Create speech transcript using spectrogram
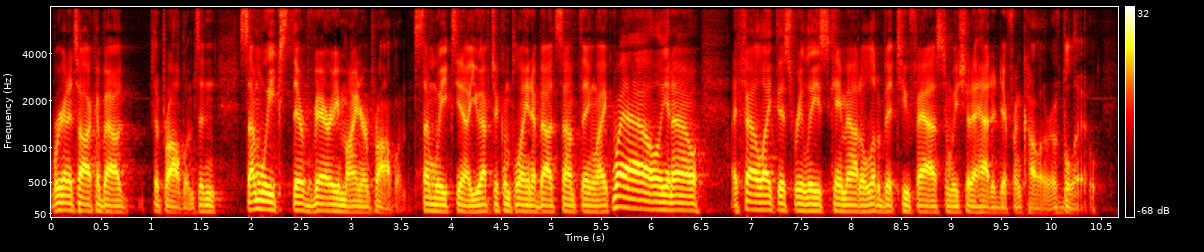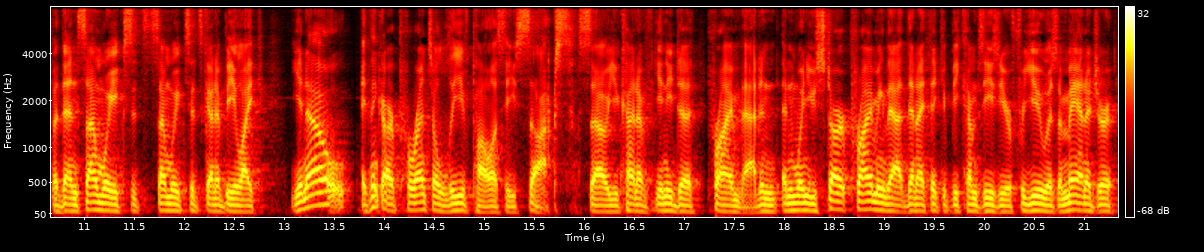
We're gonna talk about the problems. And some weeks they're very minor problems. Some weeks, you know, you have to complain about something like, well, you know, I felt like this release came out a little bit too fast and we should have had a different color of blue. But then some weeks it's some weeks it's going to be like, you know, I think our parental leave policy sucks. So you kind of you need to prime that. And and when you start priming that, then I think it becomes easier for you as a manager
